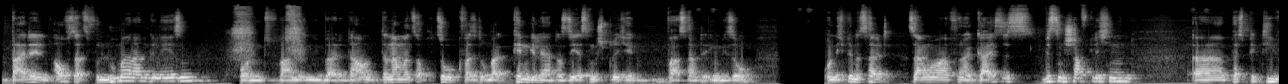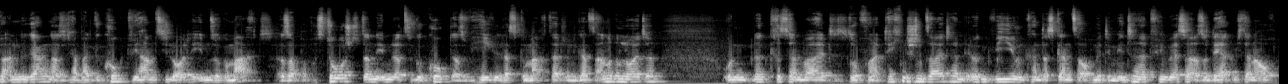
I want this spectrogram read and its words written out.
beide den Aufsatz von Luhmann angelesen und waren irgendwie beide da. Und dann haben wir uns auch so quasi darüber kennengelernt. Also die ersten Gespräche war es halt irgendwie so. Und ich bin das halt, sagen wir mal, von der geisteswissenschaftlichen äh, Perspektive angegangen. Also ich habe halt geguckt, wie haben es die Leute eben so gemacht. Also habe auch historisch dann eben dazu geguckt, also wie Hegel das gemacht hat und die ganz anderen Leute. Und ne, Christian war halt so von der technischen Seite irgendwie und kann das Ganze auch mit dem Internet viel besser. Also der hat mich dann auch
